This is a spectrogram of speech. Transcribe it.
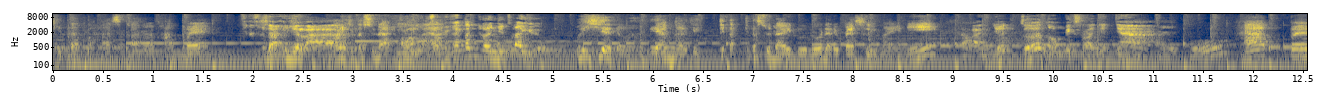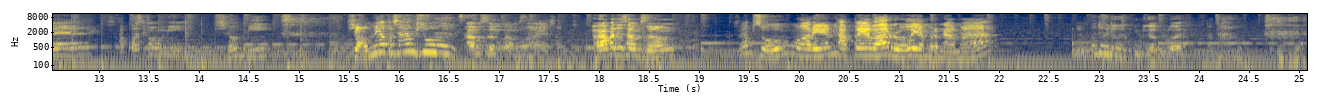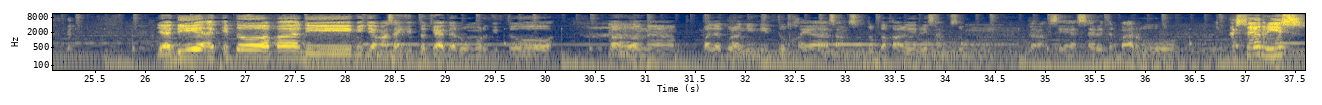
Kita bahas sekarang HP Sudahi lah. Mari kita sudahi Kalau lah. tapi kan lanjut lagi tuh. Oh iya dong. Ya enggak kita kita sudahi dulu dari PS5 ini. Kita lanjut ke topik selanjutnya. Itu HP apa tuh? Xiaomi. Xiaomi. Xiaomi apa Samsung? Samsung, Oh, Samsung. ya, Samsung. Kenapa tuh Samsung? Samsung ngeluarin HP baru yang bernama Kok juga juga keluar? nggak tahu. Jadi itu apa di media massa gitu kayak ada rumor gitu bahwa nah pada bulan ini tuh kayak Samsung tuh bakal rilis Samsung Galaxy S seri terbaru. S series.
